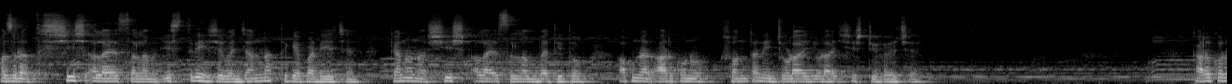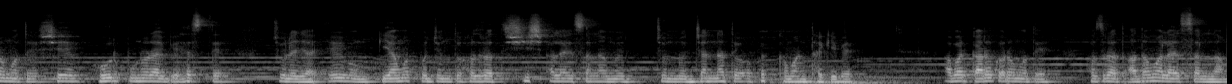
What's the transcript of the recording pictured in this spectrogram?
হজরত শীষ আলাইসাল্লাম স্ত্রী হিসেবে জান্নাত থেকে পাঠিয়েছেন। কেননা শীষ আলাইসাল্লাম ব্যতীত আপনার আর কোনো সন্তানই জোড়ায় জোড়ায় সৃষ্টি হয়েছে। কারও কারও মতে সে হুর পুনরায় বেহেস্তে চলে যায় এবং কিয়ামত পর্যন্ত হজরত শীষ আলাইসাল্লামের জন্য জান্নাতে অপেক্ষমান থাকিবে। আবার কারও কারও মতে হজরত আদম আলাইসাল্লাম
